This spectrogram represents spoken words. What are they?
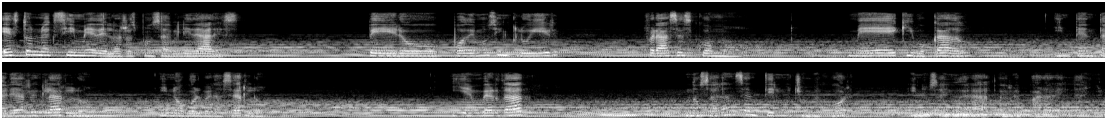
Esto no exime de las responsabilidades, pero podemos incluir frases como me he equivocado, intentaré arreglarlo y no volver a hacerlo. Y en verdad nos harán sentir mucho mejor y nos ayudará a reparar el daño.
